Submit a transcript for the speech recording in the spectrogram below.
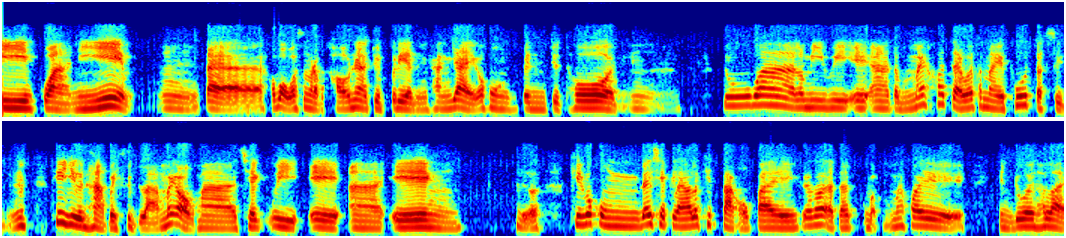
ดีกว่านี้อืมแต่เขาบอกว่าสำหรับเขาเนี่ย จุดเปลี่ยนครั้งใหญ่ก็คงเป็นจุดโทษอืมรู้ว่าเรามี VAR แต่ไม่เข้าใจว่าทำไมผู้ตัดสินที่ยืนห่างไปสิบหลาไม่ออกมาเช็ค VAR เองหรือ คิดว่าคงได้เช็คแล้วแล้วคิดต่างออกไปก็อาจจะแบบไม่ค่อยเห็นด้วยเท่าไหร่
